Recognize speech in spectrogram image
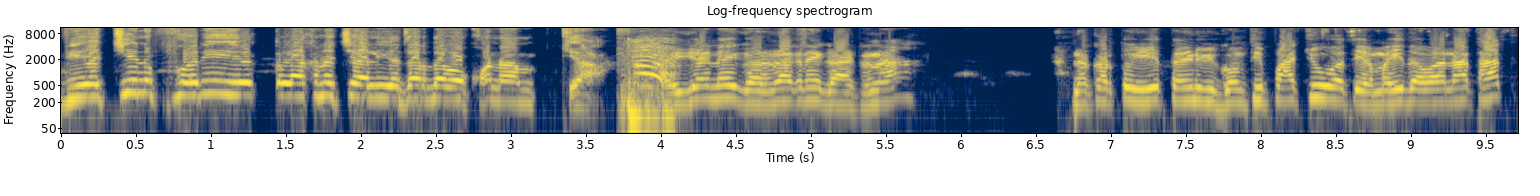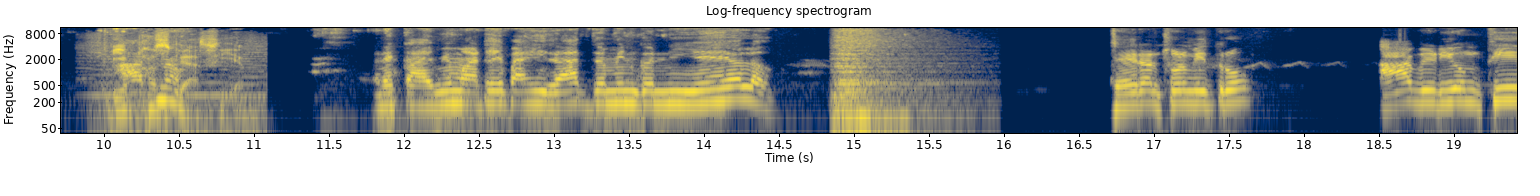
વેચીને ફરી એક લાખ ને ચાલીસ હજાર દવાખાના ક્યાં થઈ જાય નહીં ઘરના ને ગાંઠના નકર તો એ ત્રણ વિગોમથી પાછું હતી એમાં દવા ના થાત. અને કાયમી માટે પાછી રાત જમીન ગણની એ અલગ. જય રણછોડ મિત્રો આ વિડીયોમાંથી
